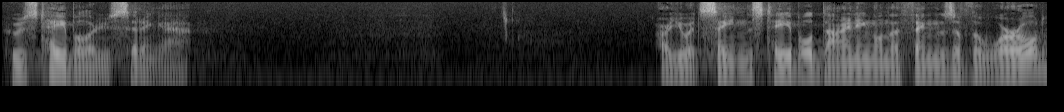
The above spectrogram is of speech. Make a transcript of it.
Whose table are you sitting at? Are you at Satan's table dining on the things of the world?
